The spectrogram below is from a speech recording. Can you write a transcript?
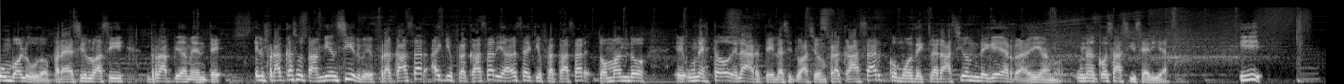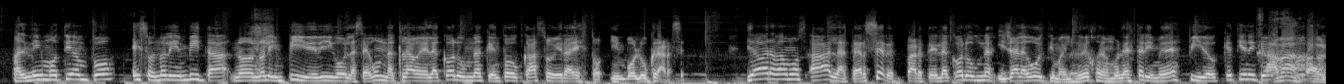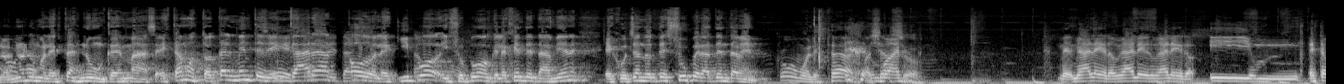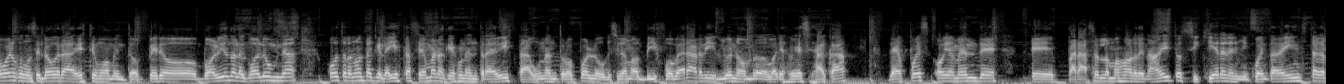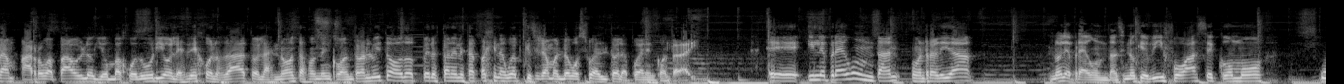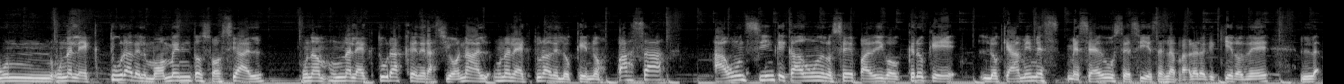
un boludo, para decirlo así rápidamente. El fracaso también sirve, fracasar hay que fracasar y a veces hay que fracasar tomando eh, un estado del arte la situación, fracasar como declaración de guerra, digamos, una cosa así sería. Y al mismo tiempo, eso no le invita, no, no le impide, digo, la segunda clave de la columna, que en todo caso era esto, involucrarse. Y ahora vamos a la tercera parte de la columna, y ya la última, y los dejo de molestar y me despido, que tiene que ver Jamás, con- Pablo, no nos molestas nunca. Es más, estamos totalmente de Sí, cara, sí, todo el equipo, y supongo que la gente también, escuchándote súper atentamente. ¿Cómo molestar, payaso? Bueno. Me, alegro, me alegro, me alegro. Y mm, está bueno cuando se logra este momento. Pero volviendo a la columna, otra nota que leí esta semana, que es una entrevista a un antropólogo que se llama Bifo Berardi, lo he nombrado varias veces acá. Después, obviamente, eh, para hacerlo más ordenadito, si quieren, en mi cuenta de Instagram, arroba pablo-durio, les dejo los datos, las notas, donde encontrarlo y todo, pero están en esta página web que se llama El Lobo Suelto, la pueden encontrar ahí. Eh, y le preguntan, o en realidad no le preguntan, sino que Bifo hace como un- una lectura del momento social, una, lectura generacional, una lectura de lo que nos pasa aún sin que cada uno lo sepa, digo, creo que lo que a mí me, seduce, sí, esa es la palabra que quiero, de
